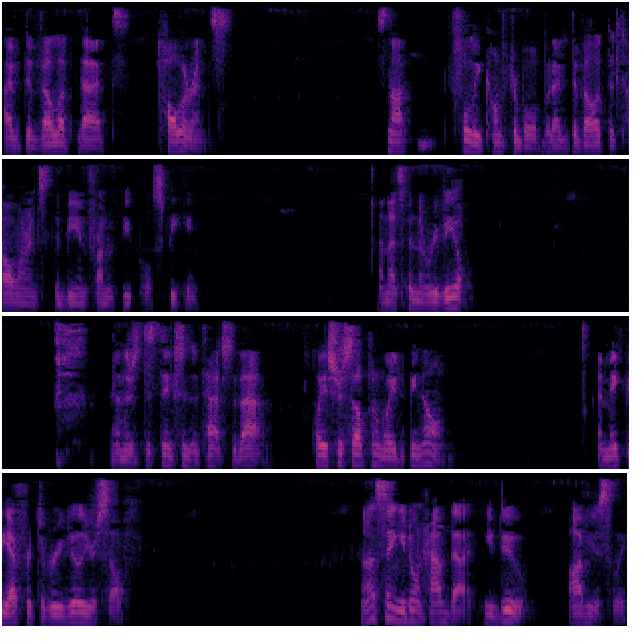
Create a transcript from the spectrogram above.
I've developed that tolerance. It's not fully comfortable, but I've developed a tolerance to be in front of people speaking. And that's been the reveal. And there's distinctions attached to that. Place yourself in a way to be known and make the effort to reveal yourself. I'm not saying you don't have that. You do, obviously.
